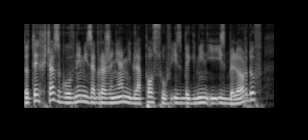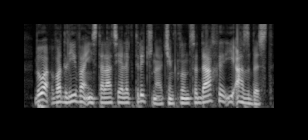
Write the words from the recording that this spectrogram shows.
Dotychczas głównymi zagrożeniami dla posłów Izby Gmin i Izby Lordów była wadliwa instalacja elektryczna, cięknące dachy i azbest.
